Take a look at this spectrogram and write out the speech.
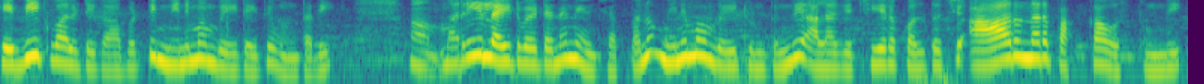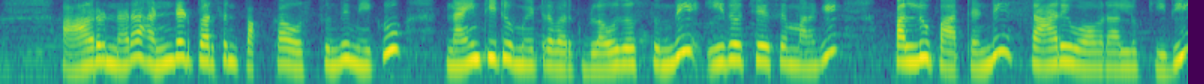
హెవీ క్వాలిటీ కాబట్టి మినిమం వెయిట్ అయితే ఉంటుంది. మరీ లైట్ వెయిట్ అనే నేను చెప్పను. మినిమం వెయిట్ ఉంటుంది. అలాగే చీర కొలత వచ్చి ఆరున్నర పక్కా వస్తుంది. ఆరున్నర హండ్రెడ్ పర్సెంట్ పక్కా వస్తుంది. మీకు నైంటీ టూ మీటర్ వరకు బ్లౌజ్ వస్తుంది. ఇది వచ్చేసి మనకి పళ్ళు పార్ట్ అండి. శారీ ఓవరాల్ లుక్ ఇది.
